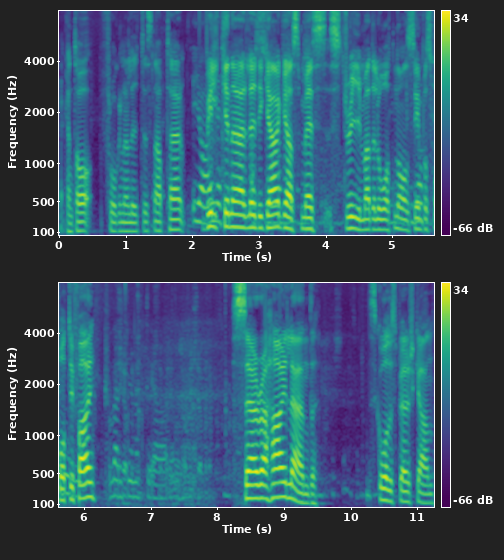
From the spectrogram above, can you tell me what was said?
Jag kan ta frågorna lite snabbt här. Är Vilken är Lady Gagas mest streamade låt någonsin på Spotify? Sarah Hyland, skådespelerskan.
